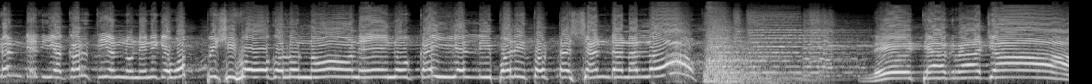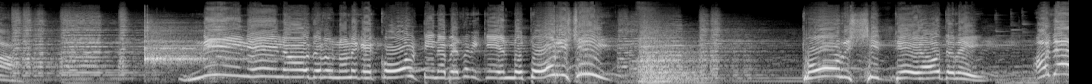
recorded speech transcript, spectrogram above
ಗಂಡೆದಿಯ ಕರ್ತಿಯನ್ನು ನಿನಗೆ ಒಪ್ಪಿಸಿ ಹೋಗಲು ನಾನೇನು ಕೈಯಲ್ಲಿ ಬಳಿ ತೊಟ್ಟ ಚಂಡನಲ್ಲೋ ಲೇ ತ್ಯಾಗರಾಜ! ನೀನೇನಾದರೂ ನನಗೆ ಕೋರ್ಟಿನ ಬೆದರಿಕೆಯನ್ನು ತೋರಿಸಿ! ತೋರಿಸಿದ್ದೆ ಆದರೆ ಅದೇ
